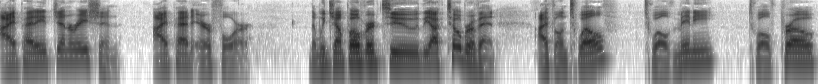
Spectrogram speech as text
iPad 8th generation, iPad Air 4. Then we jump over to the October event iPhone 12, 12 mini, 12 Pro,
